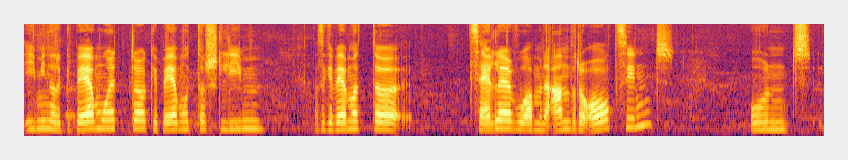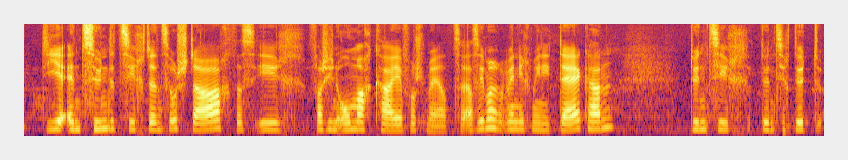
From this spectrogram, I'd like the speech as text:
in meiner Gebärmutter, Gebärmutterschleim, also Gebärmutterzellen, die an einem anderen Ort sind. Und die entzündet sich dann so stark, dass ich fast in Ohnmacht gehe vor Schmerzen. Also immer, wenn ich meine Tage habe, tun sich, tun sich dort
